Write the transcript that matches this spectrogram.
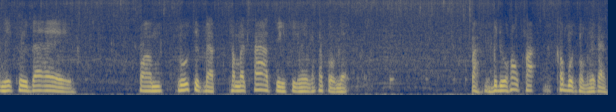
อันนี้คือได้ความรู้สึกแบบธรรมชาติจริงๆเลยนะครับผมเนี่ยไปไปดูห้องพักข้างบนผมเลยกัน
